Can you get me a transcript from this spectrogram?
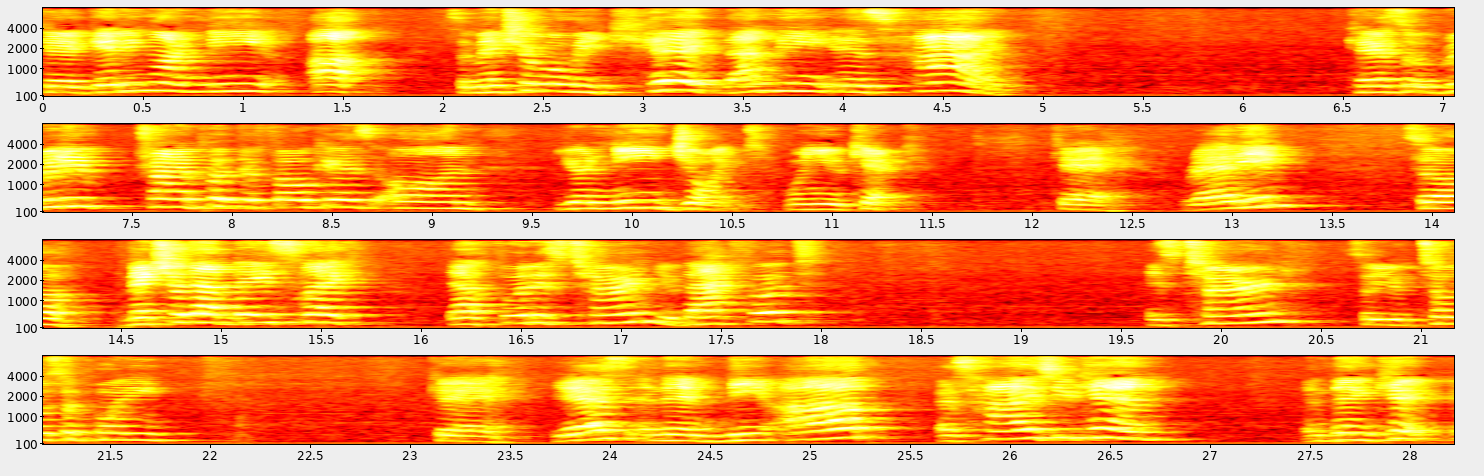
Okay, getting our knee up. So make sure when we kick, that knee is high. Okay, so really trying to put the focus on your knee joint when you kick. Okay, ready? So make sure that base leg, that foot is turned, your back foot is turned, so your toes are pointing. Okay, yes, and then knee up as high as you can, and then kick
